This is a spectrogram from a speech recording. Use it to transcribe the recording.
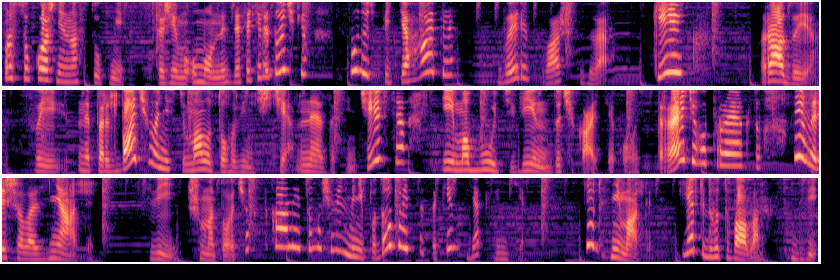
Просто кожні наступні, скажімо, умовних 10 рядочків будуть підтягати виріб ваш зверху. Кейк радує своєю непередбачуваністю, мало того, він ще не закінчився, і, мабуть, він дочекається якогось третього проєкту. Я вирішила зняти свій шматочок тканий, тому що він мені подобається таким, як він є. Як знімати? Я підготувала дві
